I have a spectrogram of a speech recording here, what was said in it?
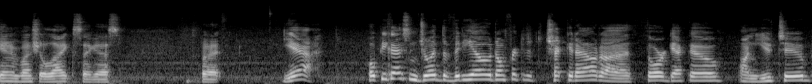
getting a bunch of likes, I guess. But, yeah. Hope you guys enjoyed the video. Don't forget to check it out, uh, Thor Gecko on YouTube.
